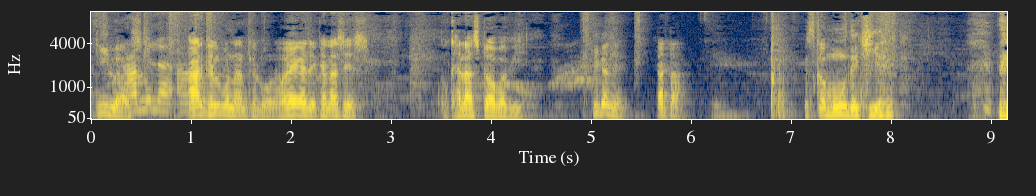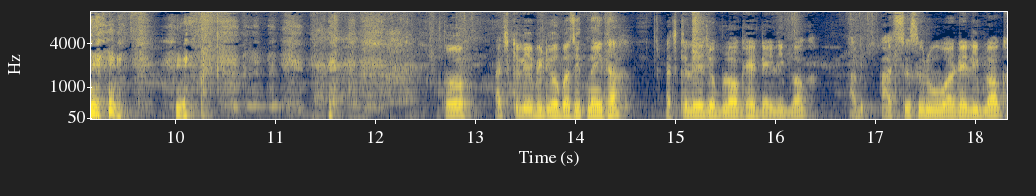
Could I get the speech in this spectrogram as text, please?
কি লাস্ট আমি লা- আর খেলবো না আর খেলবো না হয়ে গেছে খেলা শেষ তো খেলা স্টপ अभी ঠিক আছে টাটা इसका मुंह देखिए तो आज के लिए वीडियो बस इतना ही था आज के लिए जो ब्लॉग है डेली ब्लॉग अभी आज से शुरू हुआ डेली ब्लॉग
